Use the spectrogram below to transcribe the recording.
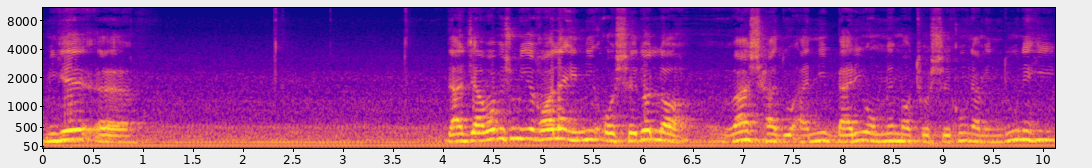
میگه در جوابشون میگه قال اینی اشهد الله و اشهدو انی بری امه ما تشرکون من دونهی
